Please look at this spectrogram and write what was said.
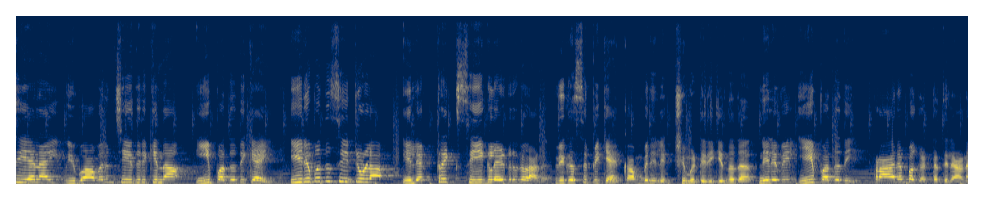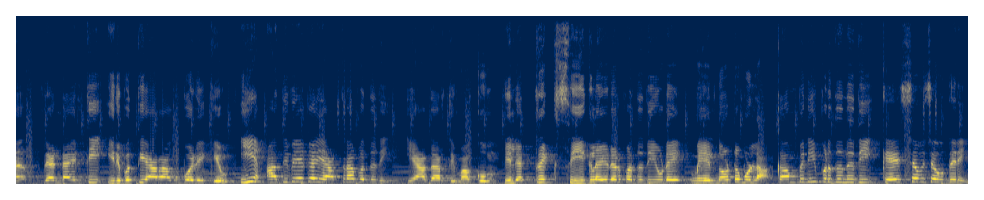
ചെയ്യാനായി വിഭാവനം ചെയ്തിരിക്കുന്ന ഈ പദ്ധതിക്കായി ഇരുപത് സീറ്റുള്ള ഇലക്ട്രിക് സീ ഗ്ലൈഡറുകളാണ് വികസിപ്പിക്കാൻ കമ്പനി ലക്ഷ്യമിട്ടിരിക്കുന്നത്. നിലവിൽ ഈ പദ്ധതി പ്രാരംഭഘട്ടത്തിലാണ്. രണ്ടായിരത്തി ഇരുപത്തിയാറാകുമ്പോഴേക്കും ഈ അതിവേഗ യാത്രാ പദ്ധതി യാഥാർത്ഥ്യമാക്കും. ഇലക്ട്രിക് സീ ഗ്ലൈഡർ പദ്ധതിയുടെ മേൽനോട്ടമുള്ള കമ്പനി പ്രതിനിധി കേശവ് ചൗധരി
